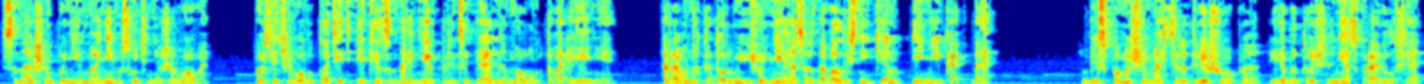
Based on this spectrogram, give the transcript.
с нашим пониманием сути неживого, после чего воплотить эти знания в принципиально новом творении, равных которым еще не создавалось никем и никогда, без помощи мастера Твишопа я бы точно не справился,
